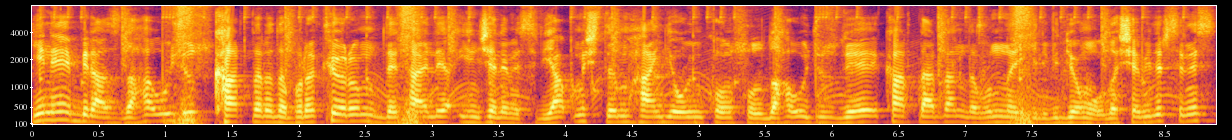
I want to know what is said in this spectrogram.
yine biraz daha ucuz. Kartlara da bırakıyorum. Detaylı incelemesini yapmıştım. Hangi oyun konsolu daha ucuz diye kartlardan da bununla ilgili videoma ulaşabilirsiniz.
